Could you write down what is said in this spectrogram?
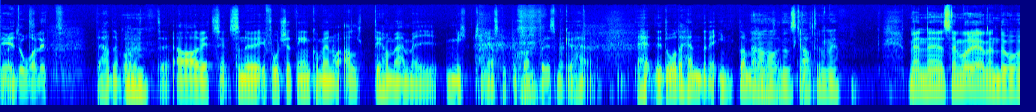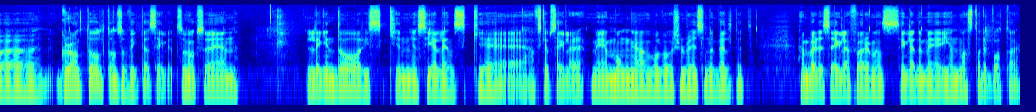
Det är ut. dåligt. Det hade varit, eh, ja jag vet synd. Så nu i fortsättningen kommer jag nog alltid ha med mig mick när jag ska ut på sjön. För det är så mycket här. Det, är då det händer när jag inte har med Ja, den. den ska alltid vara med. Men eh, sen var det även då eh, Grant Dalton som fick det här seglet som också är en legendarisk nyzeeländsk eh, havskappsseglare med många Volvo Ocean Race under bältet. Han började segla före man seglade med enmastade båtar.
